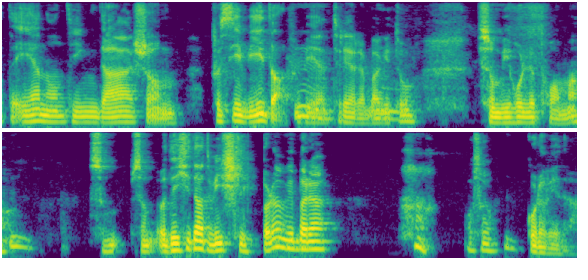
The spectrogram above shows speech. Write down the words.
At det er noen ting der som For å si vi, da, for vi er treere begge to, som vi holder på med. Mm. Som, som, og det er ikke det at vi slipper det, vi bare Og så Mm. går det videre.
